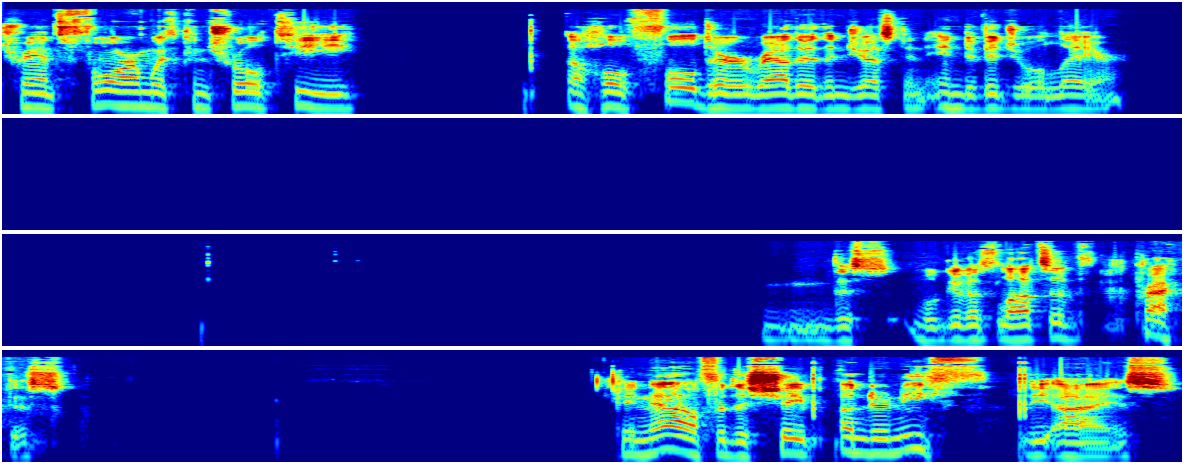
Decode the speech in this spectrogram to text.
transform with Control T a whole folder rather than just an individual layer. This will give us lots of practice. Okay, now for the shape underneath the eyes.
